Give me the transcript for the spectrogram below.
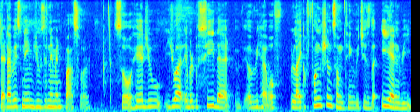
database name username and password. So here you you are able to see that we have of like a function something which is the env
